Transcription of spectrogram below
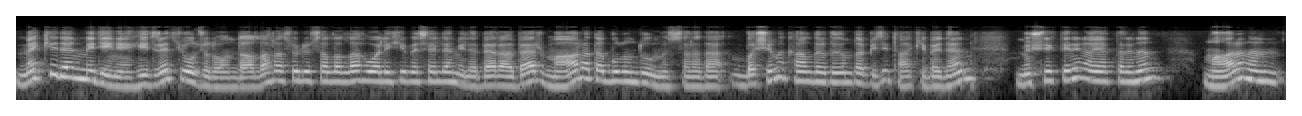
Mekke'den Medine'ye hicret yolculuğunda Allah Resulü sallallahu aleyhi ve sellem ile beraber mağarada bulunduğumuz sırada başımı kaldırdığımda bizi takip eden müşriklerin ayaklarının mağaranın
